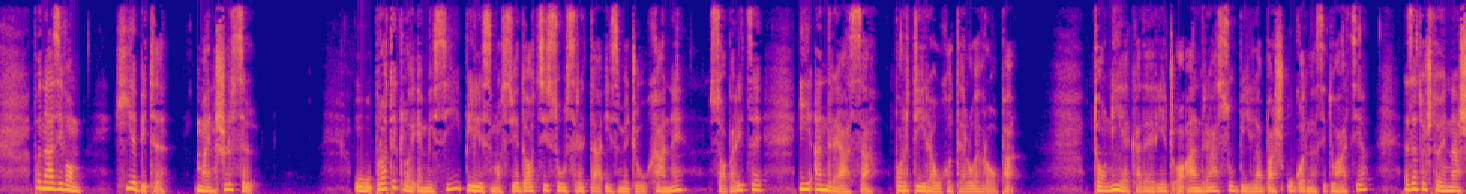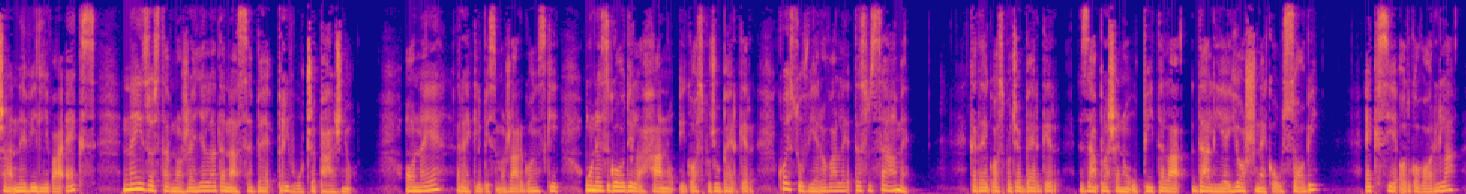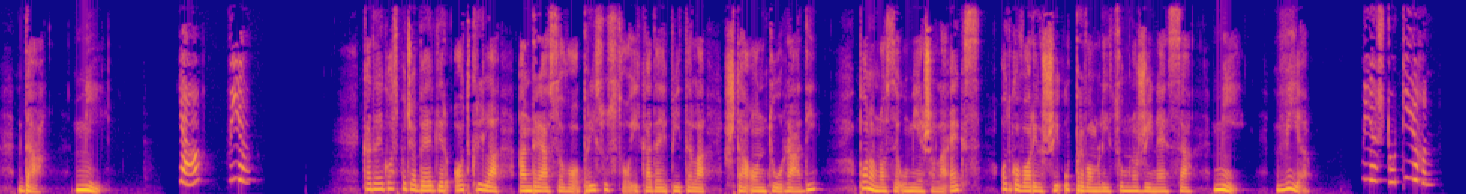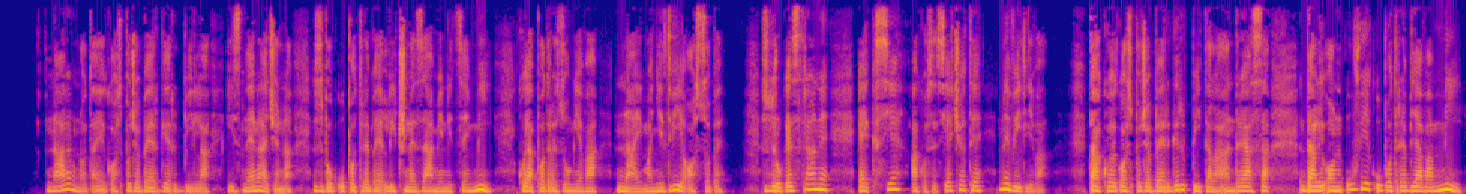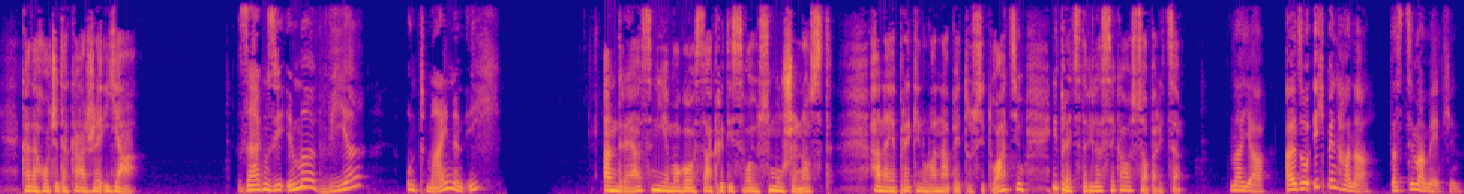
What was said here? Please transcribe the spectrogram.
pod nazivom Hier bitte, mein Schlüssel. U protekloj emisiji bili smo svjedoci susreta između Hane, sobarice, i Andreasa, portira u hotelu Europa. To nije kada je riječ o Andreasu bila baš ugodna situacija, zato što je naša nevidljiva eks neizostavno željela da na sebe privuče pažnju – ona je, rekli bismo žargonski, unezgodila Hanu i gospođu Berger, koje su vjerovale da su same. Kada je gospođa Berger zaplašeno upitala da li je još neko u sobi, Eks je odgovorila da, mi. Ja, vi. Kada je gospođa Berger otkrila Andreasovo prisustvo i kada je pitala šta on tu radi, ponovno se umiješala Eks odgovorivši u prvom licu množine sa mi, wir. Wir studieren. Naravno da je gospođa Berger bila iznenađena zbog upotrebe lične zamjenice mi, koja podrazumijeva najmanje dvije osobe. S druge strane, eks je, ako se sjećate, nevidljiva. Tako je gospođa Berger pitala Andreasa da li on uvijek upotrebljava mi kada hoće da kaže ja, Sagen Sie immer wir und meinen ich? Andreas nije mogao sakriti svoju smušenost. Hana je prekinula napetu situaciju i predstavila se kao sobarica. Na ja, also ich bin Hanna, das Zimmermädchen.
